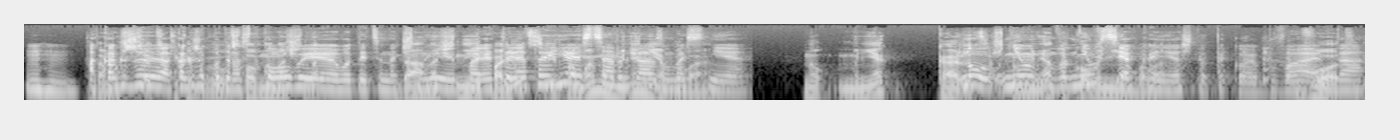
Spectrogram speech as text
Мгм. А как же, а как как же подростковые вот эти ночные? ночные по- это, это полюции, и есть у меня не оргазм во сне. Ну, мне кажется, ну, что не, у меня такого не у всех, было. конечно, такое бывает, вот, да.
